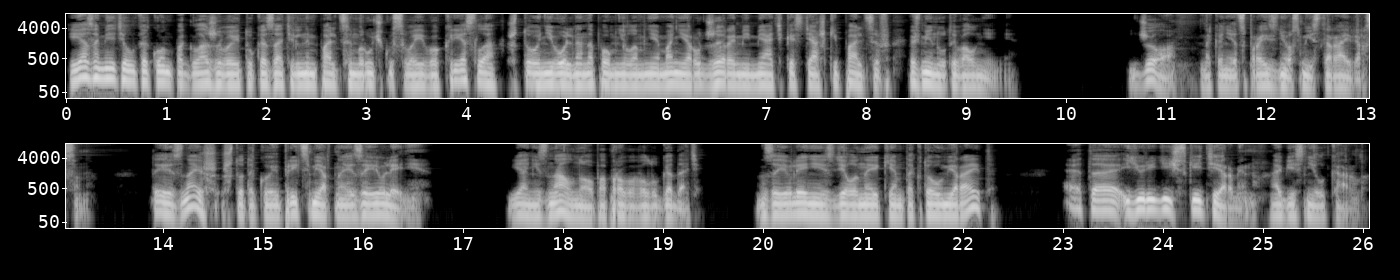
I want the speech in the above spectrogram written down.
Я заметил, как он поглаживает указательным пальцем ручку своего кресла, что невольно напомнило мне манеру Джереми мять костяшки пальцев в минуты волнения. «Джо», — наконец произнес мистер Айверсон, — «ты знаешь, что такое предсмертное заявление?» Я не знал, но попробовал угадать. «Заявление, сделанное кем-то, кто умирает?» «Это юридический термин», — объяснил Карл.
